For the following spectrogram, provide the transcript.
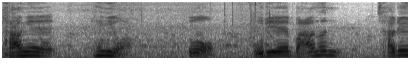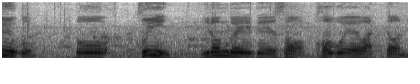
방해 행위와 또 우리의 많은 자료 요구 또 구인 이런 거에 대해서 거부해 왔던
